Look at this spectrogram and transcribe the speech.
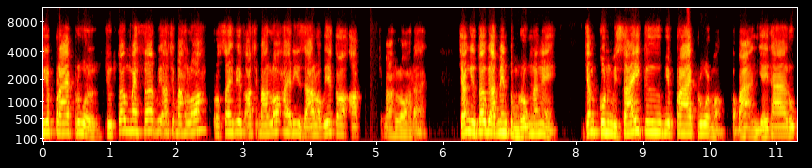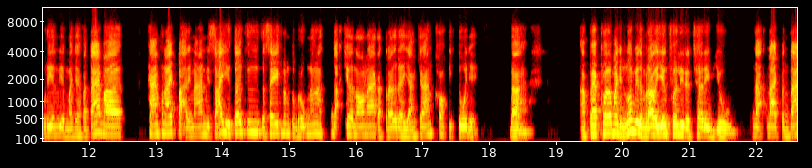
វាប្រែប្រួលជួនទៅ method វាអត់ច្បាស់លាស់ process វាក៏អត់ច្បាស់លាស់ហើយ result របស់វាក៏អត់ច្បាស់លាស់ដែរអញ្ចឹងយូរទៅវាអត់មានទម្រង់ហ្នឹងទេអញ្ចឹងគុណវិស័យគឺវាប្រែប្រួលមកពិបាកនិយាយថារូបរាងវាមិនចេះប៉ុន្តែបើខាងផ្នែកបរិមាណវិស័យយូរទៅគឺសរសេរក្នុងទម្រង់ហ្នឹងដាក់ journal ណាក៏ត្រូវដែរយ៉ាងច្រើនខុសតិចតួចទេបាទអា paper មួយចំនួនវាតម្រូវឲ្យយើងធ្វើ literature review ដាក់ដាច់ប៉ុន្តែ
